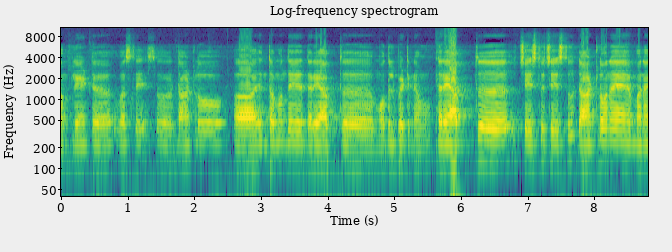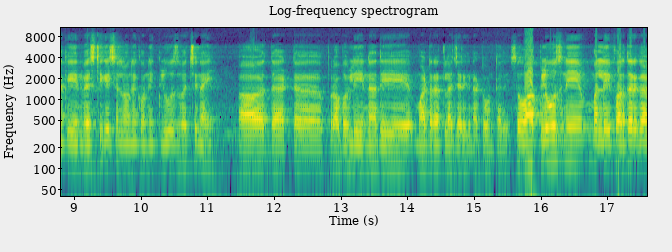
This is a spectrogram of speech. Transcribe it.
కంప్లైంట్ వస్తే సో దాంట్లో ఇంతకుముందే దర్యాప్తు మొదలు పెట్టినాము దర్యాప్తు చేస్తూ చేస్తూ దాంట్లోనే మనకి ఇన్వెస్టిగేషన్లోనే కొన్ని క్లూస్ వచ్చినాయి. దట్ ప్రాబబ్లీ uh, నాది మర్డర్ అట్లా జరిగినట్టు ఉంటుంది. సో ఆ క్లూజ్ని మళ్ళీ ఫర్దర్గా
